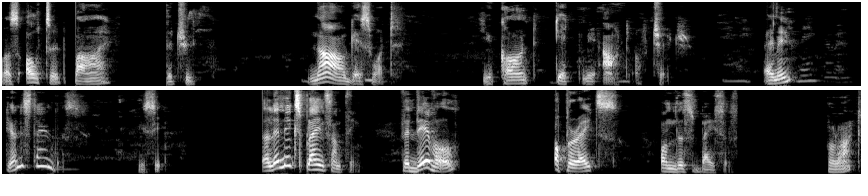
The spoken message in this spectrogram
was altered by the truth. Now, guess what? You can't get me out of church. Amen? Amen? Do you understand this? You see? Now, let me explain something. The devil operates on this basis. All right?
